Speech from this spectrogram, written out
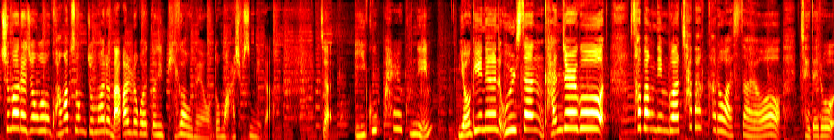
주말에 좀 광합성 좀 하려 나가려고 했더니 비가 오네요. 너무 아쉽습니다. 자, 2989님. 여기는 울산 간절곶 서방님과 차박하러 왔어요. 제대로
